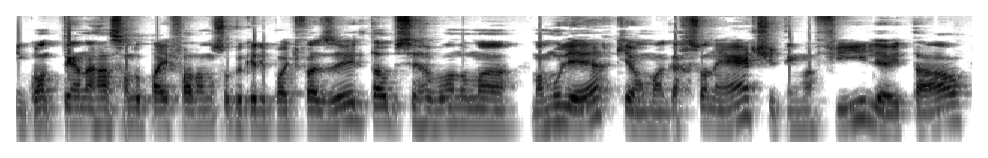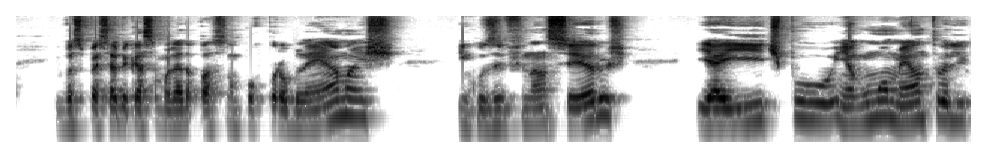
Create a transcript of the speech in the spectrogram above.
Enquanto tem a narração do pai falando sobre o que ele pode fazer, ele tá observando uma, uma mulher, que é uma garçonete, tem uma filha e tal. E você percebe que essa mulher tá passando por problemas inclusive financeiros. E aí, tipo, em algum momento ele,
